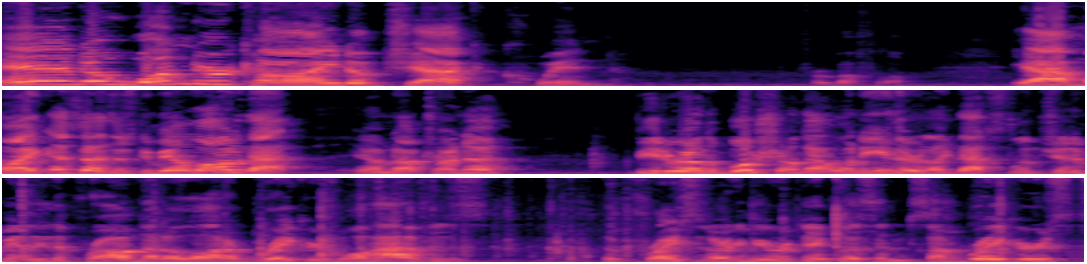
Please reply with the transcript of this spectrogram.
And a wonder kind of Jack Quinn for Buffalo. Yeah, Mike, as I said, there's going to be a lot of that. You know, I'm not trying to beat around the bush on that one either. Like, that's legitimately the problem that a lot of breakers will have is the prices are going to be ridiculous. And some breakers,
